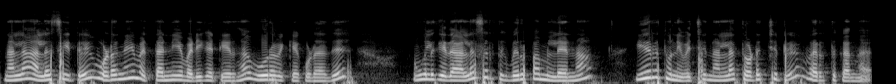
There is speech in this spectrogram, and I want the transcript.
நல்லா அலசிட்டு உடனே வ- தண்ணியை வடிகட்டிடுங்க. ஊற வைக்கக்கூடாது. உங்களுக்கு இதை அலசுறதுக்கு விருப்பம் இல்லைன்னா ஈரத்துணி வச்சு நல்லா தொடச்சிட்டு வறுத்துக்கங்க.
